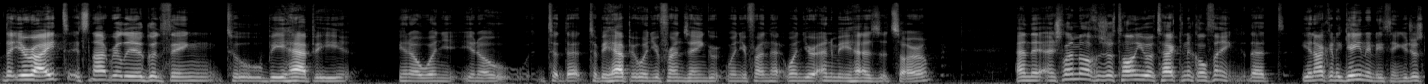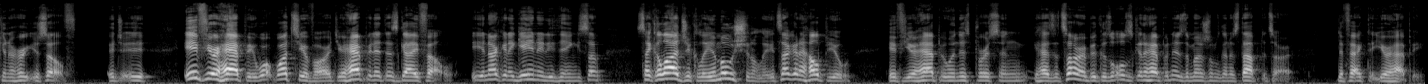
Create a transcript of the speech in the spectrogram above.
that you're right. It's not really a good thing to be happy you know, when you, you know, to, that, to be happy when your friend's angry, when your friend, when your enemy has a tzara. And, the, and Shlomo is just telling you a technical thing that you're not going to gain anything. You're just going to hurt yourself. It, it, if you're happy, what, what's your part? You're happy that this guy fell. You're not going to gain anything so, psychologically, emotionally. It's not going to help you if you're happy when this person has a tzara because all that's going to happen is the Muslim's going to stop the tzara. The fact that you're happy.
